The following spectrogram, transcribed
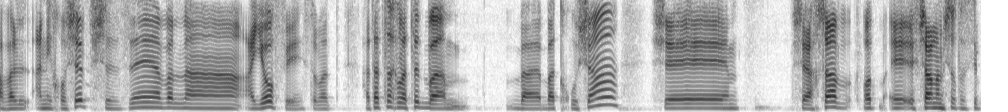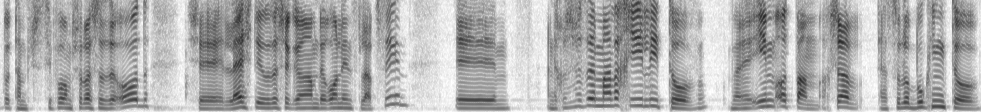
אבל אני חושב שזה אבל ה... היופי, זאת אומרת, אתה צריך לצאת ב... ב... בתחושה ש... שעכשיו עוד... אפשר להמשיך את הסיפור, את הסיפור המשולש הזה עוד, שלאשלי הוא זה שגרם לרולינס להפסיד. אה, אני חושב שזה מהלך עילי טוב, ואם עוד פעם, עכשיו יעשו לו booking טוב,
